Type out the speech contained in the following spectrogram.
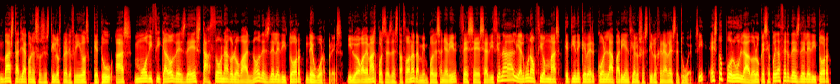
va a estar ya con esos estilos predefinidos que tú has modificado desde esta zona global, ¿no? Desde el editor de WordPress. Y luego además, pues desde esta zona también puedes añadir CSS adicional y alguna opción más que tiene que ver con la apariencia y los estilos generales de tu web. ¿sí? Esto por un lado, lo que se puede hacer desde el editor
